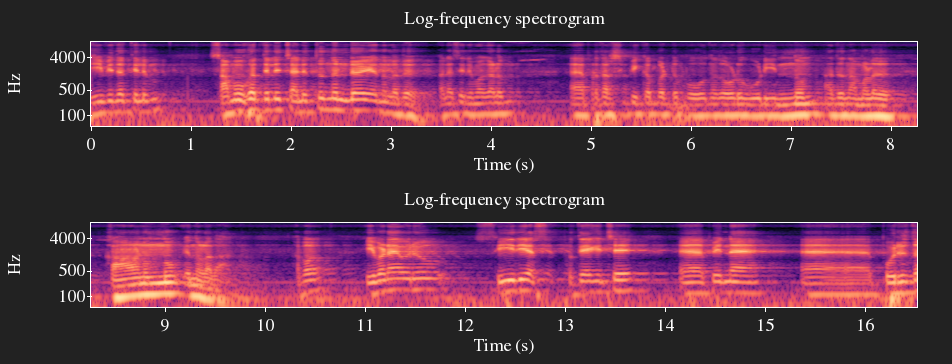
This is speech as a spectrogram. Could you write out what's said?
ജീവിതത്തിലും സമൂഹത്തിൽ ചെലുത്തുന്നുണ്ട് എന്നുള്ളത് പല സിനിമകളും പ്രദർശിപ്പിക്കപ്പെട്ടു പോകുന്നതോടുകൂടി ഇന്നും അത് നമ്മൾ കാണുന്നു എന്നുള്ളതാണ്. അപ്പോൾ ഇവിടെ ഒരു സീരിയസ് പ്രത്യേകിച്ച് പിന്നെ പൊരുത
